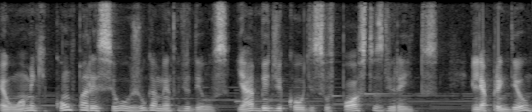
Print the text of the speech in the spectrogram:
é o homem que compareceu ao julgamento de Deus e abdicou de supostos direitos. Ele aprendeu,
